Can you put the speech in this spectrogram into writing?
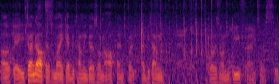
Okay, he turned off his mic every time he goes on offense, but every time he goes on defense, let's see.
